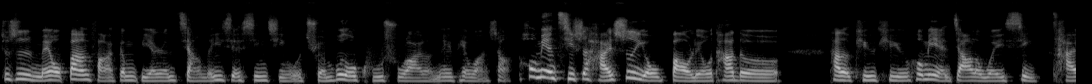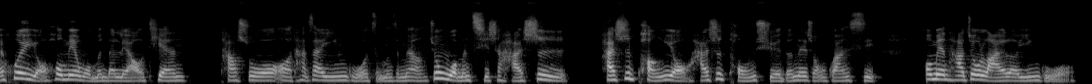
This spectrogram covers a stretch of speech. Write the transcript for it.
就是没有办法跟别人讲的一些心情，我全部都哭出来了。那天晚上，后面其实还是有保留他的他的 QQ，后面也加了微信，才会有后面我们的聊天。他说：“哦，他在英国怎么怎么样？就我们其实还是还是朋友，还是同学的那种关系。后面他就来了英国，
